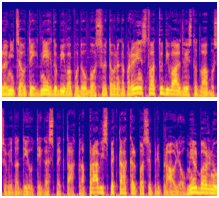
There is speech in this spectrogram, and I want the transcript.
Planica v teh dneh dobiva podobo svetovnega prvenstva, tudi Val 202 bo seveda del tega spektakla. Pravi spektakel pa se pripravlja v Melbournu,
